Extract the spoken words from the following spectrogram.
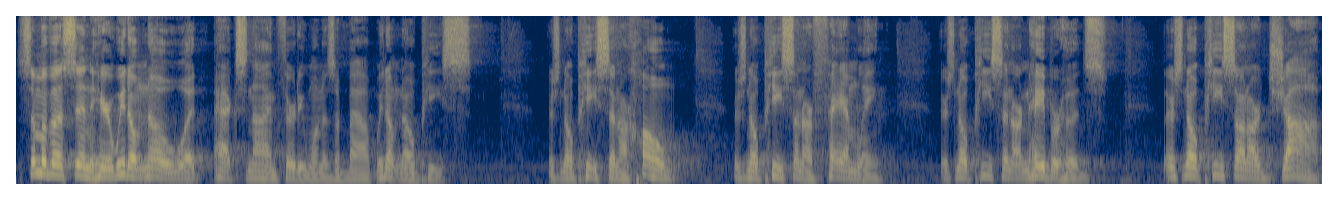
Some of us in here, we don't know what Acts 9:31 is about. We don't know peace. There's no peace in our home. There's no peace in our family. There's no peace in our neighborhoods. There's no peace on our job.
